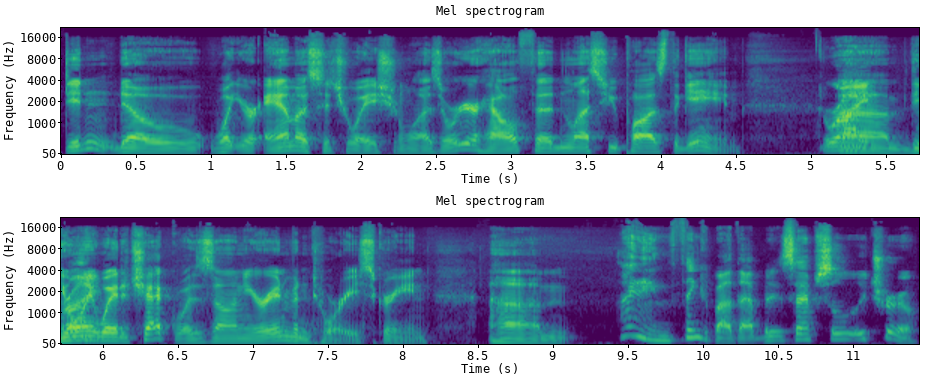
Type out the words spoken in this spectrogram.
didn't know what your ammo situation was or your health unless you paused the game. Right. Um, the right. only way to check was on your inventory screen. Um, I didn't even think about that, but it's absolutely true.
